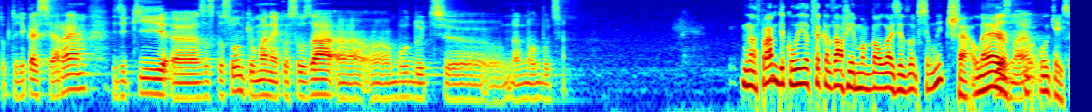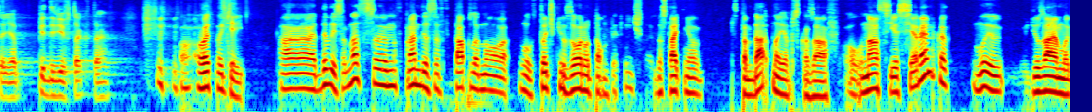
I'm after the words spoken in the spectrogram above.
Тобто яка CRM, які е, застосунки у мене як у СУЗа е, е, будуть е, на ноутбуці? Насправді, коли я це казав, я мав на увазі зовсім інше, але. Я знаю. Окей. Це я підвів так, так. О, окей. А, Дивись, у нас е, насправді затаплено ну, з точки зору там технічної достатньо стандартно, я б сказав. У нас є CRM, ми юзаємо е,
